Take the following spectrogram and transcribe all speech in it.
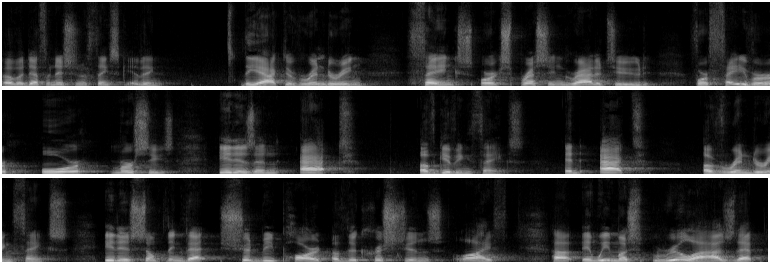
of a definition of thanksgiving the act of rendering thanks or expressing gratitude for favor or mercies. It is an act of giving thanks, an act of rendering thanks. It is something that should be part of the Christian's life. Uh, and we must realize that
